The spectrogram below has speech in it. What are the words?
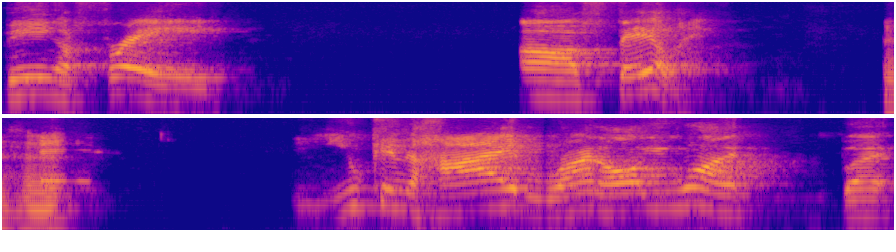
being afraid of failing. Mm-hmm. you can hide, run all you want, but at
